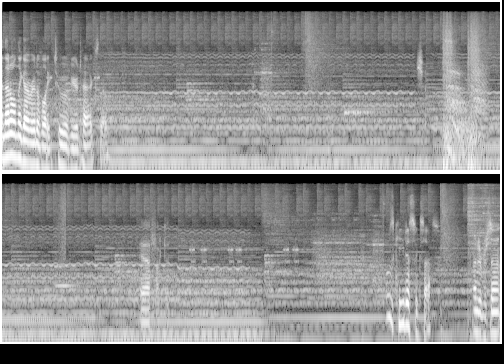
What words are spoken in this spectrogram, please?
mean, that only got rid of like two of your attacks, though. Yeah, I fucked it. What was key to success? 100%.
